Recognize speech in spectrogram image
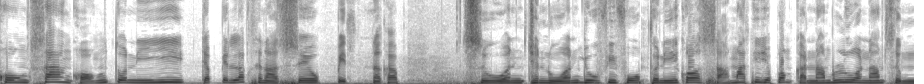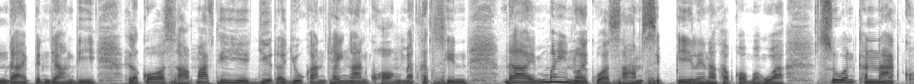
โครงสร้างของตัวนี้จะเป็นลักษณะเซลล์ปิดนะครับ ส่วนฉนวน UV โฟมตัวนี้ก็สามารถที่จะป้องกันน้ำรั่วน้ำซึมได้เป็นอย่างดี แล้วก็สามารถที่ยืดอายุการใช้งานของแม็กทักซินได้ไม่น้อยกว่า 30 ปีเลยนะครับก็บอกว่า ส่วนขนาดข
